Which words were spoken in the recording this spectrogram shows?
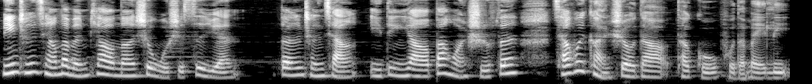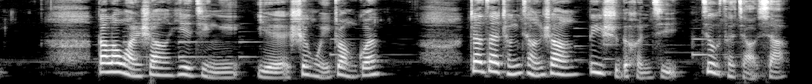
明城墙的门票呢是五十四元，登城墙一定要傍晚时分才会感受到它古朴的魅力。到了晚上，夜景也甚为壮观。站在城墙上，历史的痕迹就在脚下。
